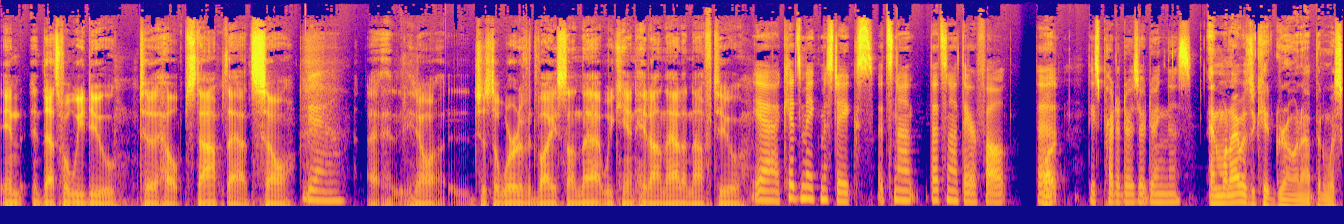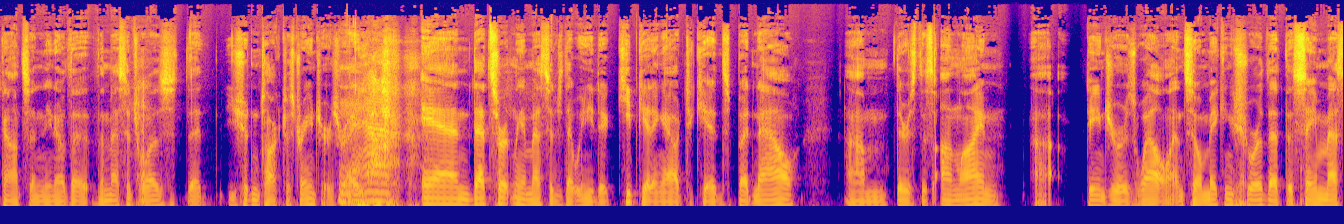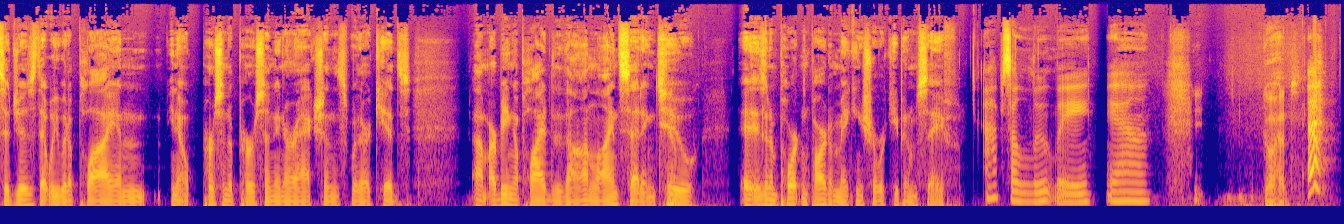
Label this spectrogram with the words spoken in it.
and that's what we do to help stop that. So Yeah. uh, you know, just a word of advice on that. We can't hit on that enough, too. Yeah. Kids make mistakes. It's not, that's not their fault that Well- these predators are doing this. And when I was a kid growing up in Wisconsin, you know, the, the message was that you shouldn't talk to strangers, right? Yeah. And that's certainly a message that we need to keep getting out to kids. But now um, there's this online uh, danger as well. And so making sure that the same messages that we would apply in, you know, person to person interactions with our kids um, are being applied to the online setting too is an important part of making sure we're keeping them safe. Absolutely. Yeah. Go ahead.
